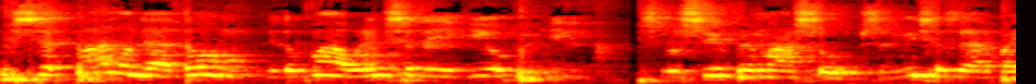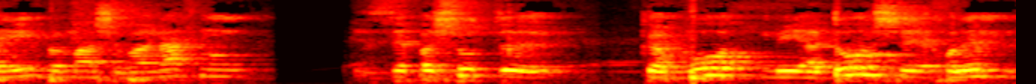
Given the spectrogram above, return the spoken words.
וכשבאנו לאדון, לדוגמה, ההורים שלי הגיעו בגיל 30 ומשהו, שמישהו זה 40 ומשהו, ואנחנו, זה פשוט כבוד מאדון שיכולים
